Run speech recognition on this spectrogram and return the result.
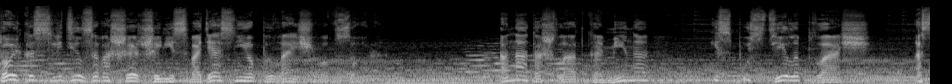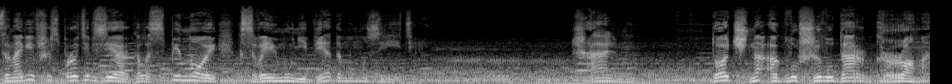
только следил за вошедшей, не сводя с нее пылающего взора. Она отошла от камина и спустила плащ, остановившись против зеркала спиной к своему неведомому зрителю. Джальму точно оглушил удар грома.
